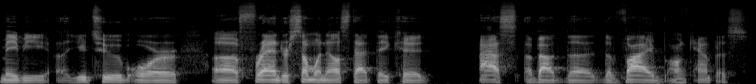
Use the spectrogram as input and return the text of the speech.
maybe youtube or a friend or someone else that they could ask about the the vibe on campus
